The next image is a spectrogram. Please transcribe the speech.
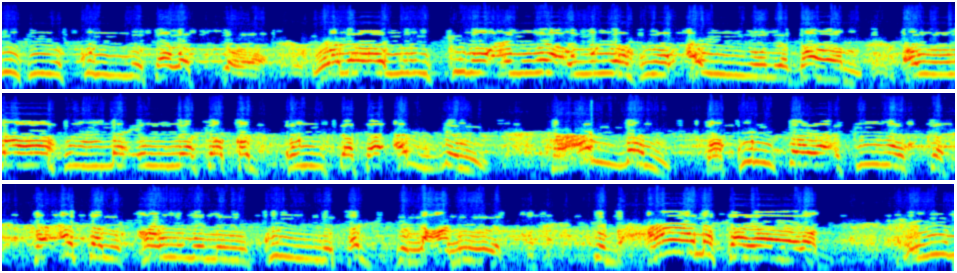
به كل توسع. ولا يمكن أن يأويه أي نظام. اللهم إنك قد قلت فأذن فأذن وكنت يأتيك فأتى القوم من كل فج عميق. سبحانك يا رب. حين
